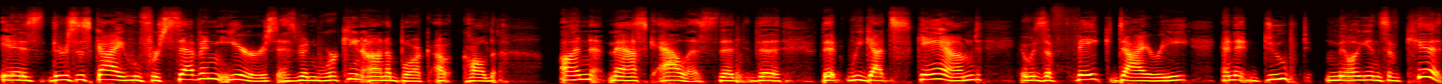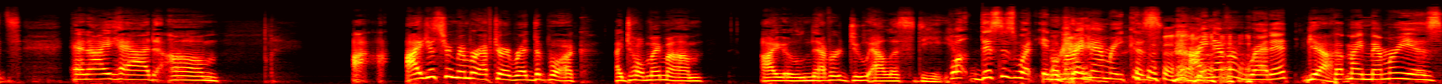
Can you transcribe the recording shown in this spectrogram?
is there's this guy who for seven years has been working on a book uh, called Unmask Alice that the that we got scammed. It was a fake diary and it duped millions of kids. And I had um I I just remember after I read the book, I told my mom I'll never do LSD. Well, this is what in my memory because I never read it. Yeah. but my memory is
